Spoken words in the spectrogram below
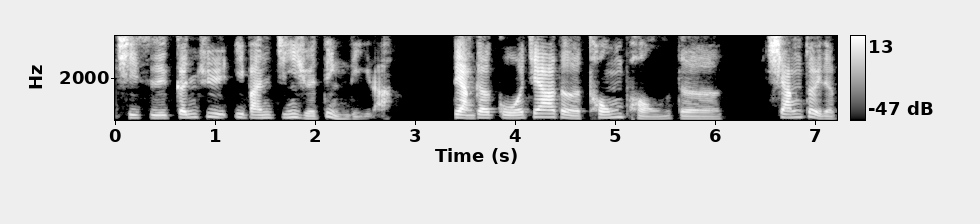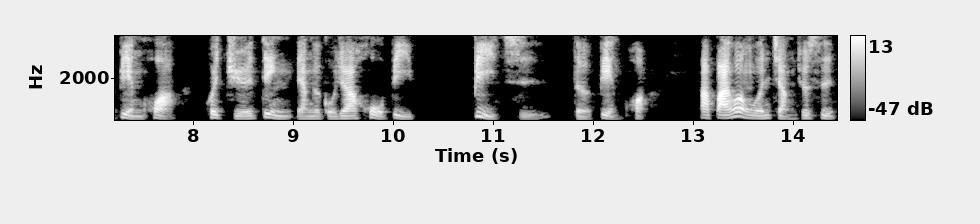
其实根据一般经济学定理啦，两个国家的通膨的相对的变化，会决定两个国家货币币值的变化。那白话文讲就是，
